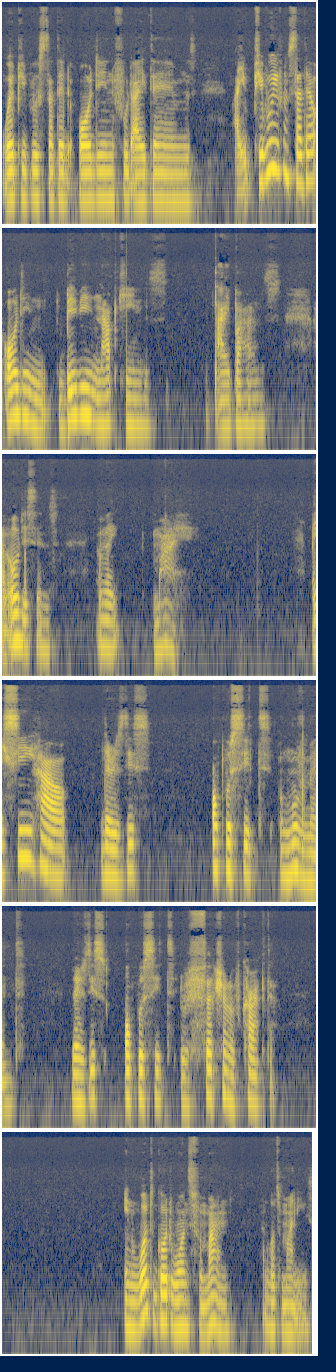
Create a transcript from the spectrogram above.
where people started ordering food items. I people even started ordering baby napkins, diapers and all these things. I'm like, my. I see how there is this opposite movement, there's this opposite reflection of character in what God wants for man and what man is.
